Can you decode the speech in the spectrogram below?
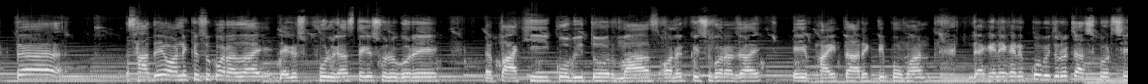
একটা ছাদে অনেক কিছু করা যায়। দেখেন ফুল গাছ থেকে শুরু করে পাখি কবিতর মাছ অনেক কিছু করা যায়। এই ভাই তার একটি প্রমাণ। দেখেন এখানে কবিতরও চাষ করছে।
